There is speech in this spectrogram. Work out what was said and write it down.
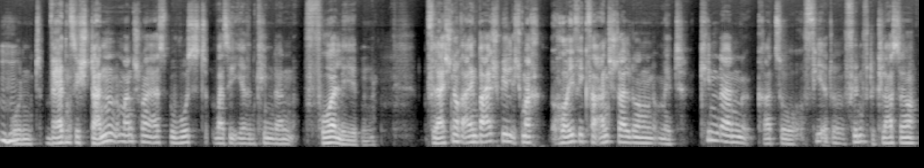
mhm. und werden sich dann manchmal erst bewusst, was sie ihren Kindern vorleben. Vielleicht noch ein Beispiel. Ich mache häufig Veranstaltungen mit Kindern, gerade so vierte, fünfte Klasse.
